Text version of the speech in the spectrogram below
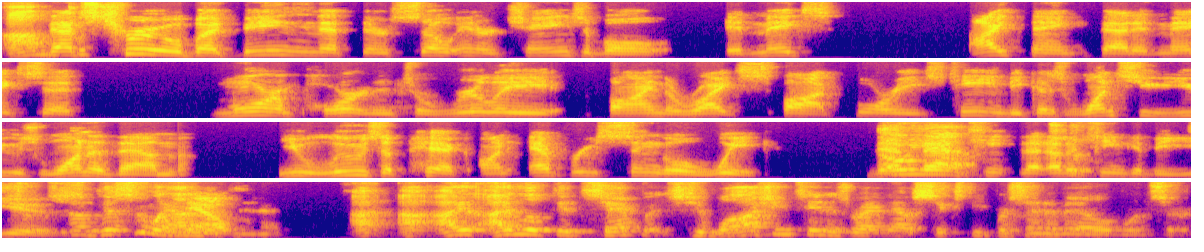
I'm that's true, but being that they're so interchangeable, it makes I think that it makes it more important to really find the right spot for each team because once you use one of them, you lose a pick on every single week that Oh, yeah. that, team, that other So- team could be used. so this is the way I Now- look at it. I, I, I looked at San. Washington is right now 60% available in Circa.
